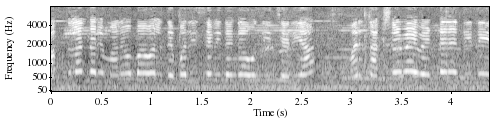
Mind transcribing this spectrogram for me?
భక్తులందరి మనోభావాలు దెబ్బతీసే విధంగా ఉంది ఈ చర్య. మరి తక్షణమే వెంటనే దీన్ని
